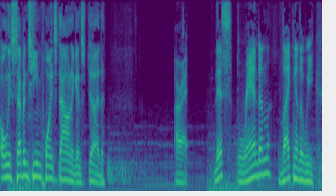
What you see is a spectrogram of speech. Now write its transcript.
Only 17 points down against Judd. All right. This random Viking of the week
